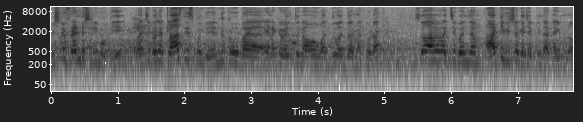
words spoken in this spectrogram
విష్ణు ఫ్రెండ్ శ్రీముఖి వచ్చి కొంచెం క్లాస్ తీసుకుంది. ఎందుకు భయ వెనక్కి వెళ్తున్నావు? వద్దు వద్దు అన్న కూడా. సో ఆమె వచ్చి కొంచెం ఆర్టిఫిషియల్గా చెప్పింది ఆ టైంలో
